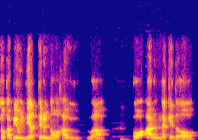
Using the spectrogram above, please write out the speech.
とか病院でやってるノウハウはこうあるんだけど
